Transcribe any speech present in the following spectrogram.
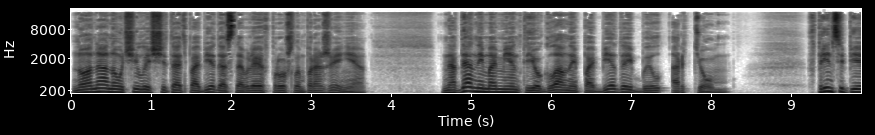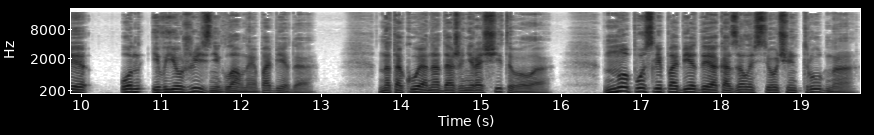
но она научилась считать победы, оставляя в прошлом поражение. На данный момент ее главной победой был Артем. В принципе, он и в ее жизни главная победа. На такую она даже не рассчитывала. Но после победы оказалось все очень трудно.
